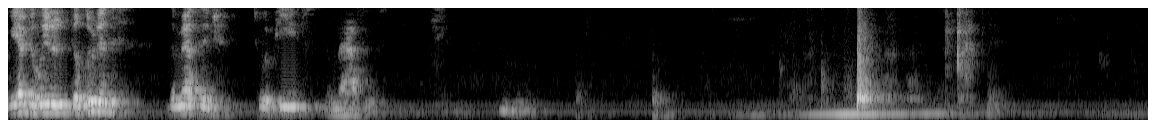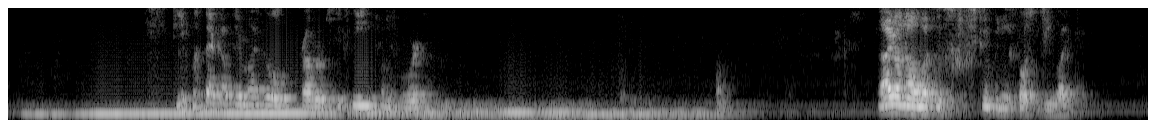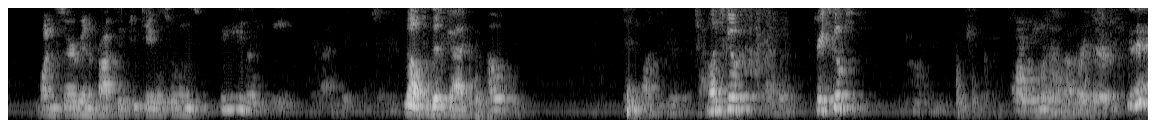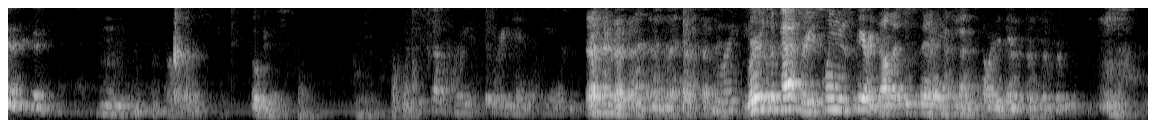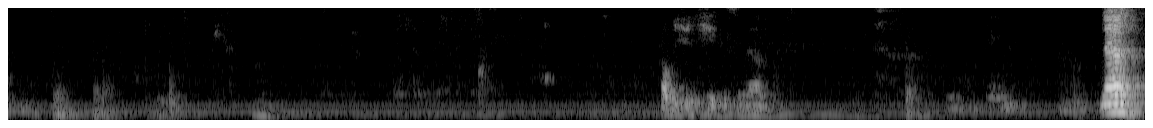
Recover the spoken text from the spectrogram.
We have diluted, diluted the message to appease the masses. Put back up there, Michael, Proverbs sixteen twenty-four? I don't know what this scooping is supposed to be like. One serving, approximately two tablespoons. We need like eight for that. No, for this guy. Oh, Just one scoop. One scoop, three scoops? Oh goodness. Just go for you, where you did a few and No, I see. Where is the pastor? He's slinging the spirit. No, that's just the AC he's already there. Probably should shake this around. Nah.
